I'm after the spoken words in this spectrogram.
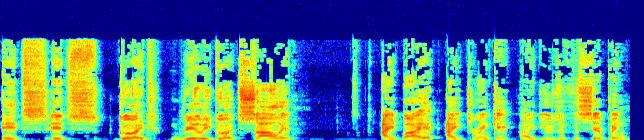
It's it's good, really good, solid. I'd buy it. I'd drink it. I'd use it for sipping.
